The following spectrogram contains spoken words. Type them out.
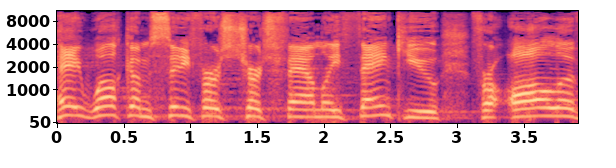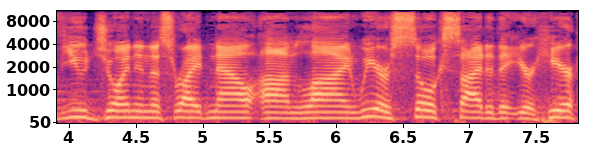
Hey, welcome, City First Church family. Thank you for all of you joining us right now online. We are so excited that you're here.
